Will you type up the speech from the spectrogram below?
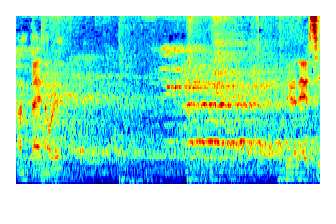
Antenore. Arrivederci.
